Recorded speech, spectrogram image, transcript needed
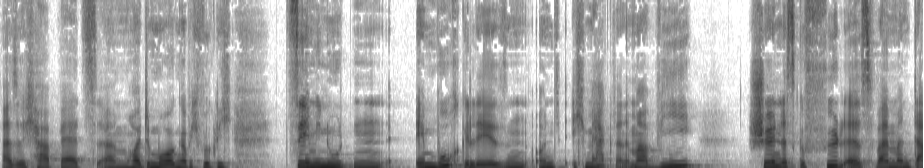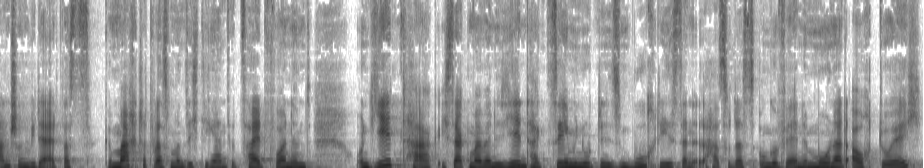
Also ich habe jetzt, ähm, heute Morgen habe ich wirklich zehn Minuten im Buch gelesen und ich merke dann immer, wie schön das Gefühl ist, weil man dann schon wieder etwas gemacht hat, was man sich die ganze Zeit vornimmt. Und jeden Tag, ich sag mal, wenn du jeden Tag zehn Minuten in diesem Buch liest, dann hast du das ungefähr in einem Monat auch durch.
